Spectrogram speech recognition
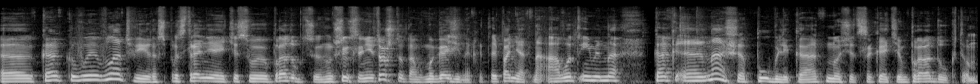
э, как вы в Латвии распространяете свою продукцию? Ну, в смысле, не то, что там в магазинах, это понятно, а вот именно как э, наша публика относится к этим продуктам.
